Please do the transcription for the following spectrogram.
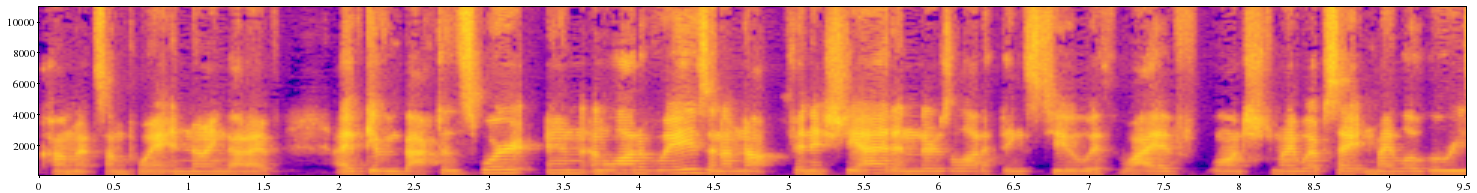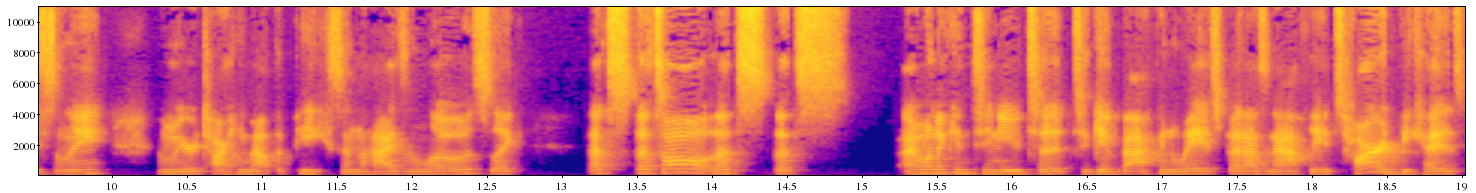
come at some point and knowing that I've I've given back to the sport in, in a lot of ways and I'm not finished yet and there's a lot of things too with why I've launched my website and my logo recently and we were talking about the peaks and the highs and lows like that's that's all that's that's I want to continue to to give back in ways but as an athlete it's hard because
